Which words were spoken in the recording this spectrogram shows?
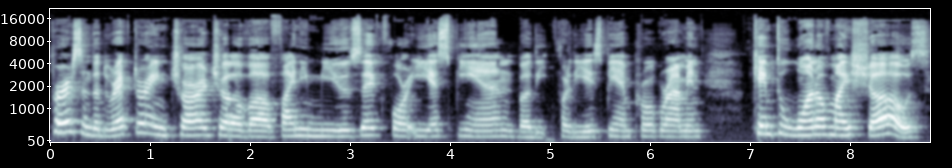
person, the director in charge of uh, finding music for ESPN, but the, for the ESPN programming, came to one of my shows,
